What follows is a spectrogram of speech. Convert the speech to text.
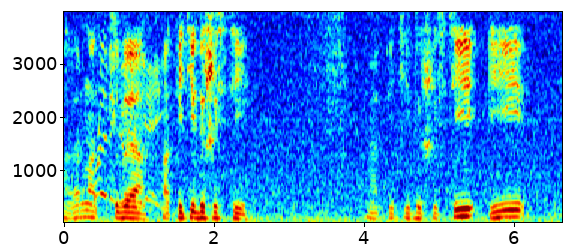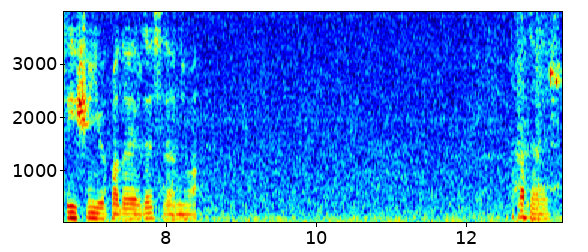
Наверное, от тебя от 5 до 6. От 5 до 6 и ты еще не попадаешь, да, сюда в него? Попадаешь.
